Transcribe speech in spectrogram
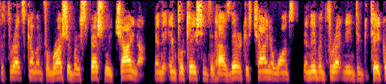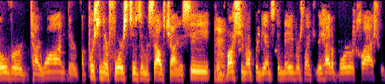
the threats coming from Russia, but especially China and the implications it has there because China wants, and they've been threatening to take over Taiwan. They're pushing their forces in the South China Sea. They're mm. bushing up against the neighbors. Like they had a border clash with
